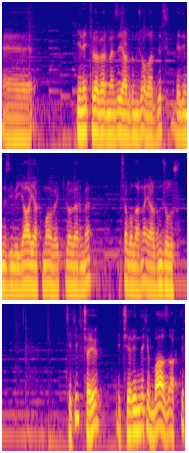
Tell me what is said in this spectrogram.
e, yine kilo vermenize yardımcı olabilir. Dediğimiz gibi yağ yakma ve kilo verme çabalarına yardımcı olur. Kekik çayı içeriğindeki bazı aktif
